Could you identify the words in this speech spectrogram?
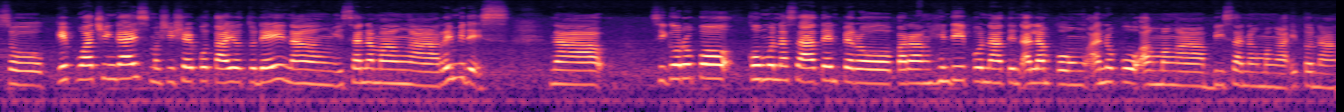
So, keep watching guys. Magsishare po tayo today ng isa namang ah, remedies na siguro po common na sa atin pero parang hindi po natin alam kung ano po ang mga bisa ng mga ito na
